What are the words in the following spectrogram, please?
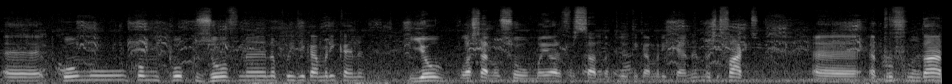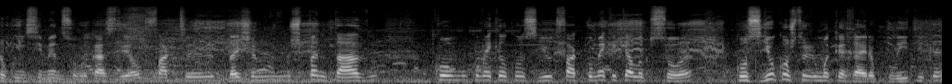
uh, como, como poucos houve na, na, política americana. E eu, lá está, não sou o maior versado na política americana, mas de facto uh, aprofundar o conhecimento sobre o caso dele, de facto, deixa-me espantado como, como é que ele conseguiu, de facto, como é que aquela pessoa conseguiu construir uma carreira política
